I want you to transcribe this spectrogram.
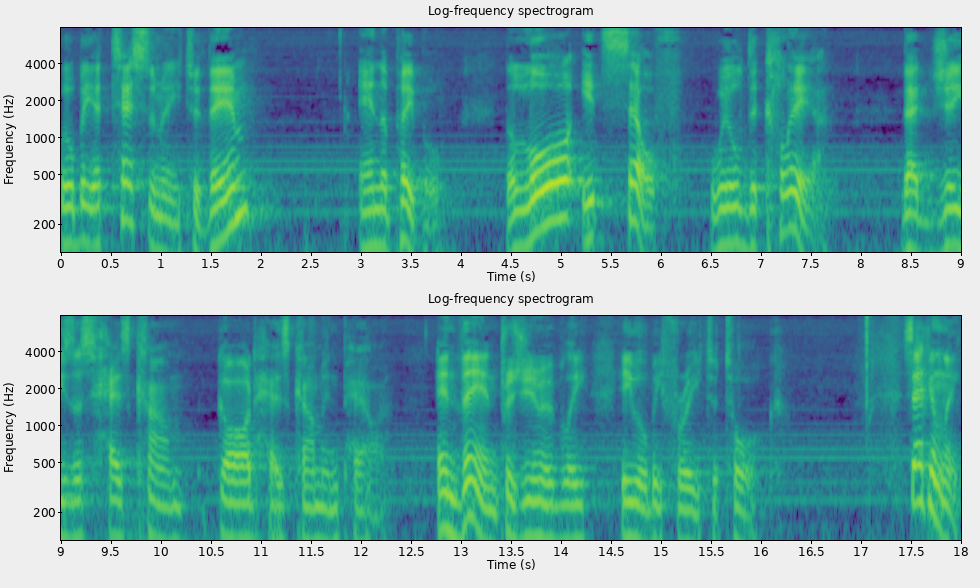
will be a testimony to them and the people. The law itself will declare that Jesus has come, God has come in power. And then, presumably, he will be free to talk. Secondly,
